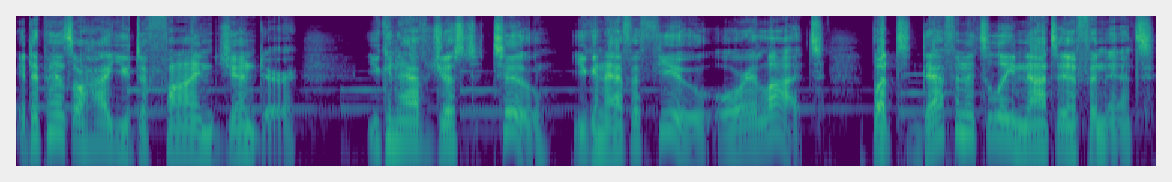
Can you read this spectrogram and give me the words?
It depends on how you define gender. You can have just two, you can have a few, or a lot, but definitely not infinite.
